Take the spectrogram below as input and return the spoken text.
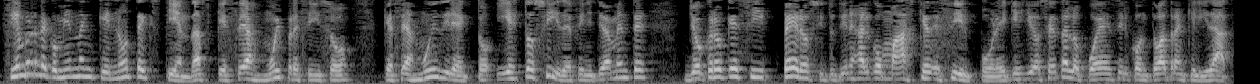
siempre recomiendan que no te extiendas, que seas muy preciso, que seas muy directo y esto sí, definitivamente yo creo que sí, pero si tú tienes algo más que decir por X, Y o Z, lo puedes decir con toda tranquilidad.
